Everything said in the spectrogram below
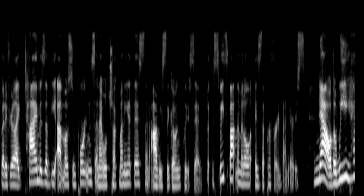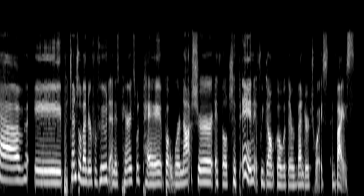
But if you're like, time is of the utmost importance and I will chuck money at this, then obviously go inclusive. But the sweet spot in the middle is the preferred vendors. Now, that we have a potential vendor for food and his parents would pay, but we're not sure if they'll chip in if we don't go with their vendor choice advice.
